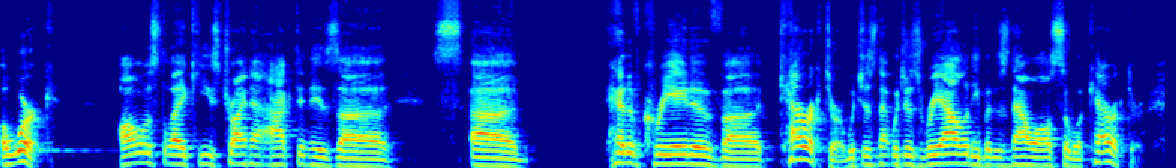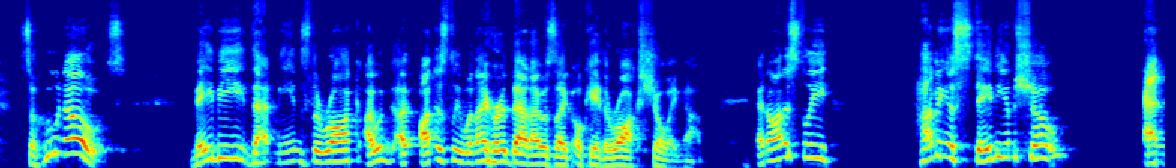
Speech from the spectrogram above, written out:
a work, almost like he's trying to act in his uh, uh, head of creative uh, character, which is not which is reality, but is now also a character. So who knows? Maybe that means The Rock. I would I, honestly, when I heard that, I was like, okay, The Rock's showing up. And honestly, having a stadium show and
